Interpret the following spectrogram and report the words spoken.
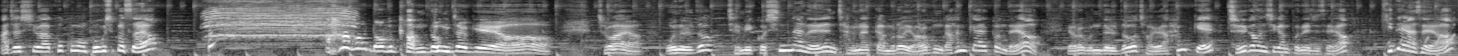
아저씨와 코코몽 보고 싶었어요? 아 너무 감동적이에요. 좋아요. 오늘도 재밌고 신나는 장난감으로 여러분과 함께 할 건데요. 여러분들도 저희와 함께 즐거운 시간 보내주세요. 기대하세요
